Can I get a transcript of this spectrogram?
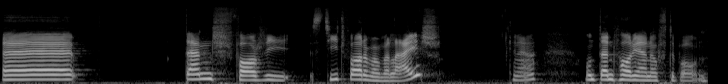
äh, dann fahre ich das Zeitfahren, wenn man allein ist. Genau. Und dann fahre ich auch noch auf der Bahn.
